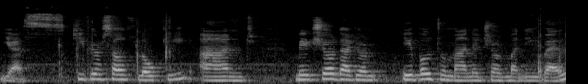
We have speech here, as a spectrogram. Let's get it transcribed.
Yes. Keep yourself low key and make sure that you're able to manage your money well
